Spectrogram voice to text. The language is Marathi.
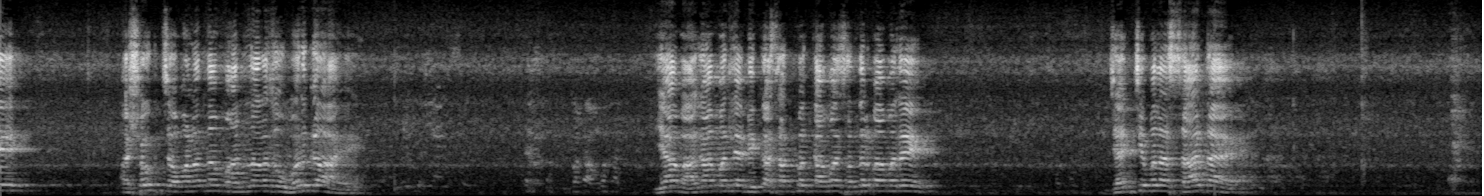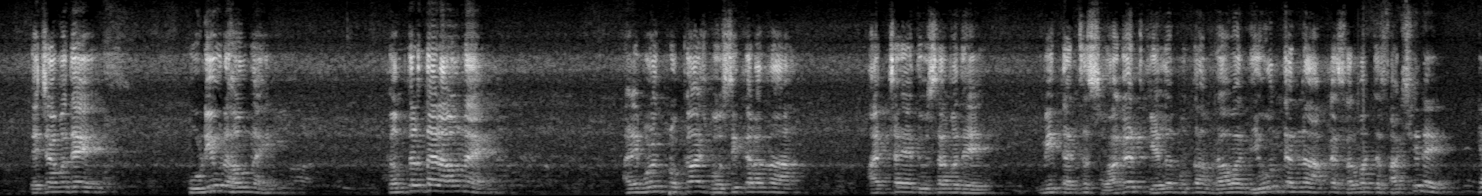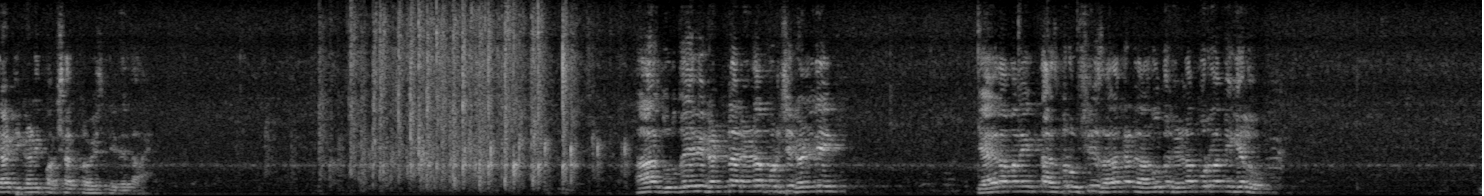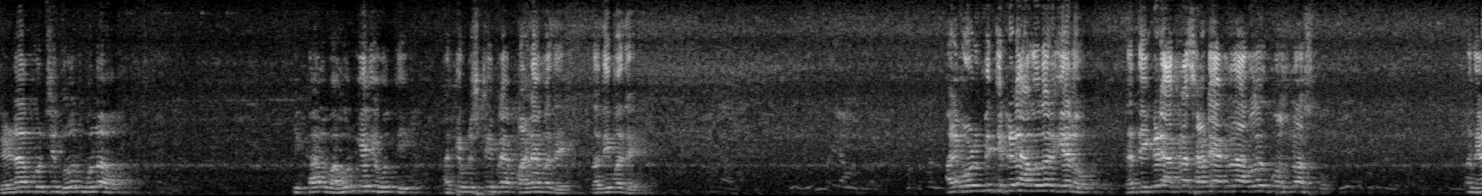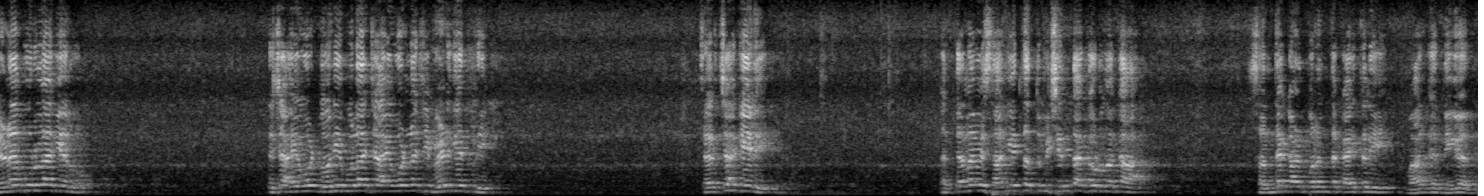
अशोक चव्हाणांना मानणारा जो वर्ग आहे या भागामधल्या विकासात्मक कामासंदर्भामध्ये ज्यांची मला साथ आहे त्याच्यामध्ये उणीव राहू नये कमतरता राहू नये. आणि म्हणून प्रकाश भोसीकरांना आजच्या या दिवसामध्ये मी त्यांचं स्वागत केलं. मुद्दाम गावात येऊन त्यांना आपल्या सर्वांच्या साक्षीने या ठिकाणी पक्षात प्रवेश केलेला आहे. हा दुर्दैवी घटना रेणापूरची घडली. यायला मला एक तासभर उशीर झाला कारण अगोदर रेणापूरला मी गेलो. रेणापूरची दोन मुलं ही काल वाहून गेली होती अतिवृष्टी पाण्यामध्ये नदीमध्ये. आणि म्हणून मी तिकडे अगोदर गेलो. नाही तिकडे अकरा साडे अकरा अगोदर पोहोचलो असतो. पण रेणापूरला गेलो. त्याच्या आईवड दोन्ही मुलाच्या आईवडिलांची भेट घेतली. चर्चा केली. तर त्यांना मी सांगितलं तुम्ही चिंता करू नका. संध्याकाळपर्यंत काहीतरी मार्ग निघल.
